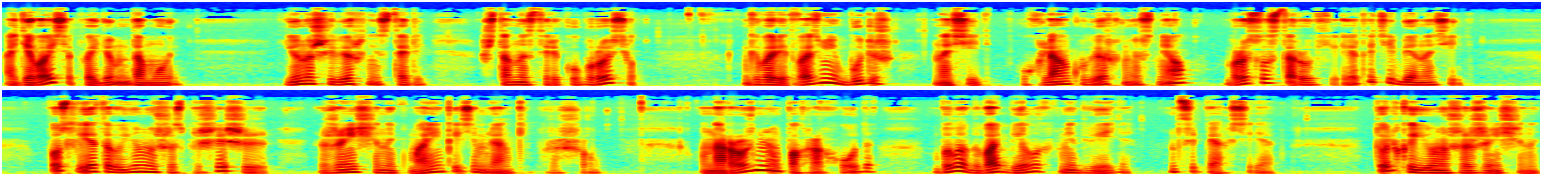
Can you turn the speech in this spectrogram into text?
«Одевайся, пойдем домой». Юноша верхние стари... штаны старику бросил. Говорит, возьми, будешь носить. Ухлянку верхнюю снял, бросил старухе. Это тебе носить. После этого юноша с пришедшей женщиной к маленькой землянке прошел. У наружного похрохода было два белых медведя, на цепях сидят. Только юноша с женщиной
